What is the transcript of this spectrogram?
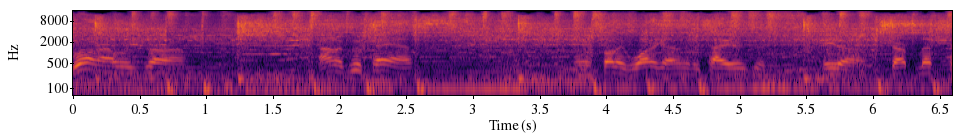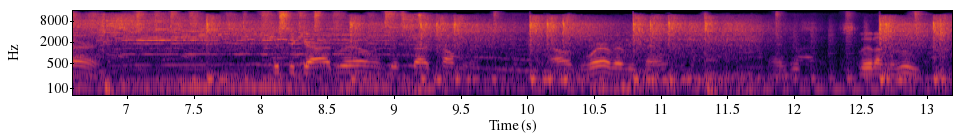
Well, I was uh, on a good path, and it felt like water got under the tires and made a sharp left turn. Hit the guardrail and just started tumbling. I was aware of everything and just slid on the roof.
